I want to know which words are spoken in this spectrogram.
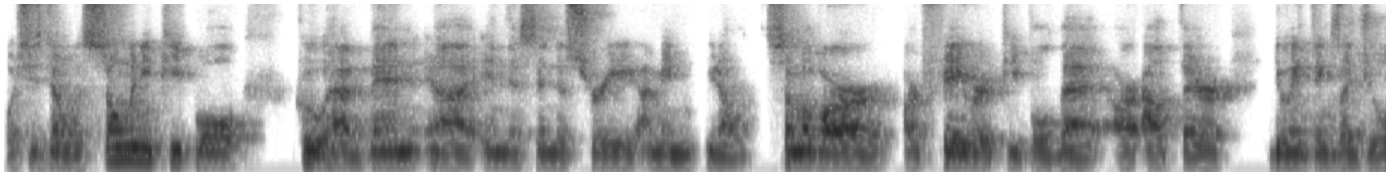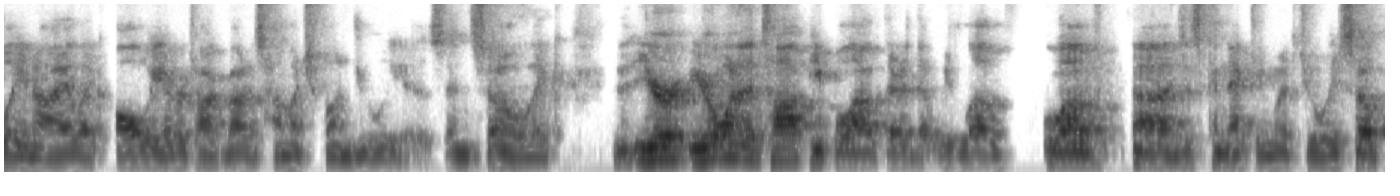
what she's done with so many people who have been uh, in this industry. I mean, you know, some of our our favorite people that are out there doing things like Julie and I, like all we ever talk about is how much fun Julie is. And so like you're you're one of the top people out there that we love love uh, just connecting with Julie. So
